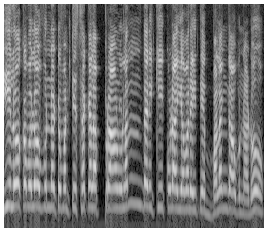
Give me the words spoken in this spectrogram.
ఈ లోకములో ఉన్నటువంటి సకల ప్రాణులందరికీ కూడా ఎవరైతే బలంగా ఉన్నాడో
